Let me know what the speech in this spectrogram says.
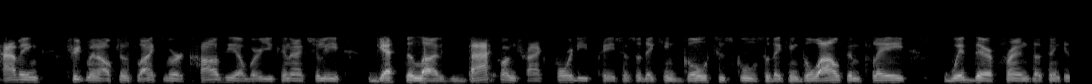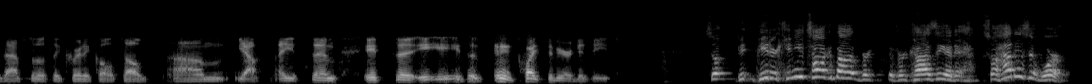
having treatment options like Verkazia, where you can actually get the lives back on track for these patients so they can go to school, so they can go out and play with their friends, I think is absolutely critical. So, um, yeah, it's um, it's uh, it's a quite severe disease. So, P- Peter, can you talk about Ver- Verkazia? So, how does it work?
